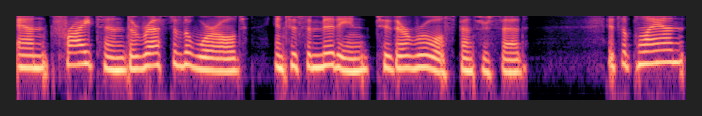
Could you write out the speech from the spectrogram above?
and frighten the rest of the world into submitting to their rule, Spencer said. It's a plan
